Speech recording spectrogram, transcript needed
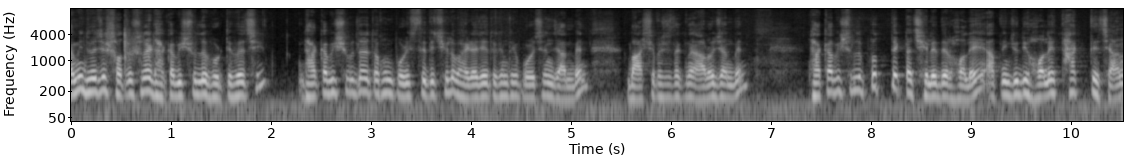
আমি দু হাজার সতেরো সালে ঢাকা বিশ্ববিদ্যালয়ে ভর্তি হয়েছি। ঢাকা বিশ্ববিদ্যালয়ে তখন পরিস্থিতি ছিল ভাইরা যেহেতু এখান থেকে পড়েছেন জানবেন বা আশেপাশে থাকবেন আরও জানবেন। ঢাকা বিশ্ববিদ্যালয়ের প্রত্যেকটা ছেলেদের হলে আপনি যদি হলে থাকতে চান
